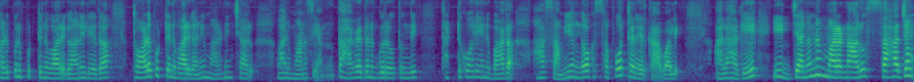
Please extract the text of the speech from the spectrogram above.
కడుపును పుట్టిన వారు కానీ లేదా తోడ పుట్టిన వారు కానీ మరణించారు. వారి మనసు ఎంత ఆవేదనకు గురవుతుంది? తట్టుకోలేని బాధ. ఆ సమయంలో ఒక సపోర్ట్ అనేది కావాలి. అలాగే ఈ జనన మరణాలు సహజం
